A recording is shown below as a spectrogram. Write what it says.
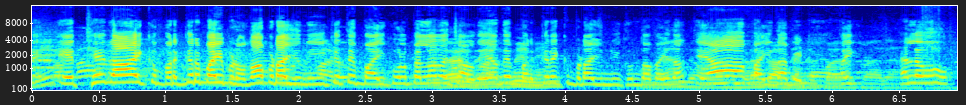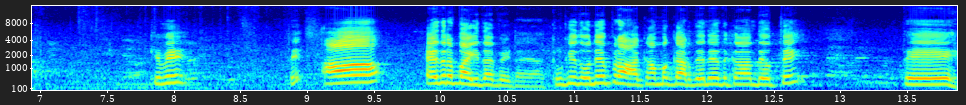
ਤੇ ਇੱਥੇ ਦਾ ਇੱਕ 버ਗਰ ਬਾਈ ਬਣਾਉਂਦਾ ਬੜਾ ਯੂਨੀਕ ਤੇ ਬਾਈ ਕੋਲ ਪਹਿਲਾਂ ਤਾਂ ਚੱਲਦੇ ਆ ਤੇ 버ਗਰ ਇੱਕ ਬੜਾ ਯੂਨੀਕ ਹੁੰਦਾ ਬਾਈ ਦਾ। ਤੇ ਆ ਬਾਈ ਦਾ ਬੇਟਾ ਹੈ ਬਾਈ ਹੈਲੋ ਕਿਵੇਂ? ਤੇ ਆ ਇਧਰ ਬਾਈ ਦਾ ਬੇਟਾ ਆ ਕਿਉਂਕਿ ਦੋਨੇ ਭਰਾ ਕੰਮ ਕਰਦੇ ਨੇ ਦੁਕਾਨ ਦੇ ਉੱਤੇ। ਤੇ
